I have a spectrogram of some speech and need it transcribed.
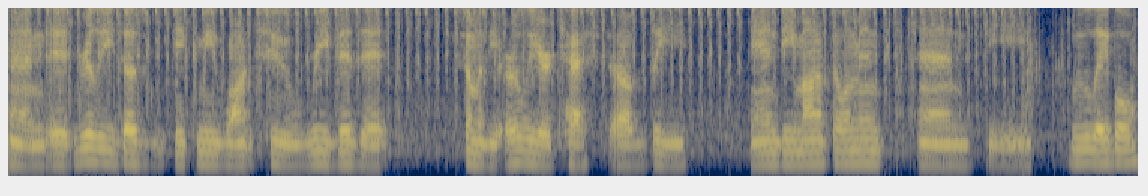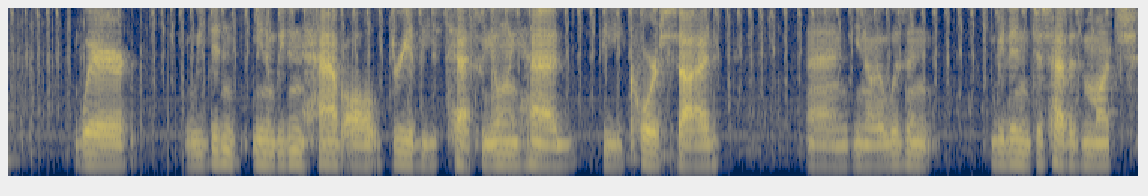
and it really does make me want to revisit some of the earlier tests of the Ande monofilament and the blue label where we didn't you know we didn't have all three of these tests. We only had the coarse side and you know it wasn't we didn't just have as much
